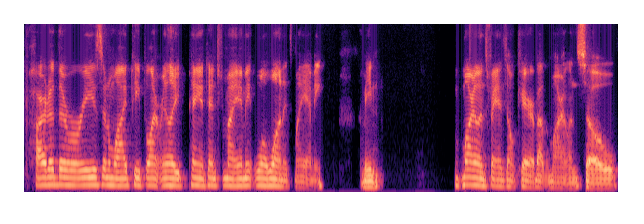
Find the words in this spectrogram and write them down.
part of the reason why people aren't really paying attention to Miami, well, one, it's Miami. I mean, Marlins fans don't care about the Marlins, so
